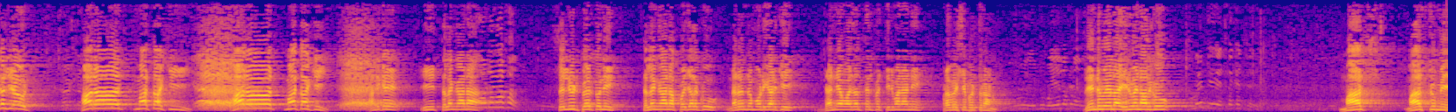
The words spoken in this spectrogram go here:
సెల్యూట్! భారత్ మాతాకి! భారత్ మాతాకి! అందుకే ఈ తెలంగాణ సెల్యూట్ పేరుతోని తెలంగాణ ప్రజలకు నరేంద్ర మోడీ గారికి ధన్యవాదాలు తెలిపే తీర్మానాన్ని ప్రవేశపెడుతున్నాను. రెండు వేల ఇరవై నాలుగు మార్చ్ మార్చ్ టు మే.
